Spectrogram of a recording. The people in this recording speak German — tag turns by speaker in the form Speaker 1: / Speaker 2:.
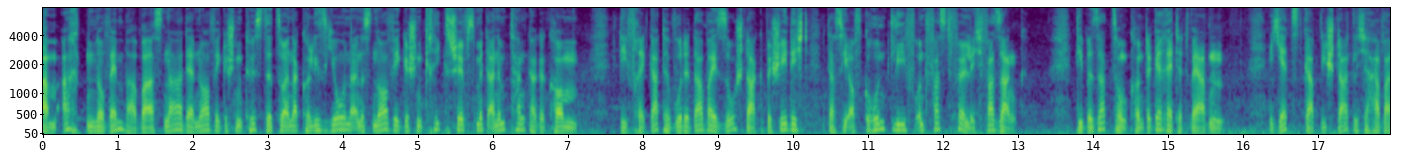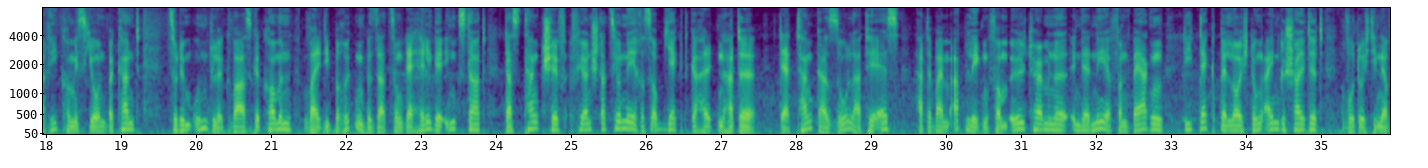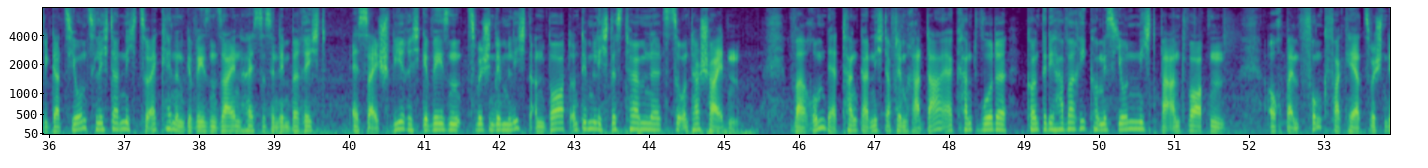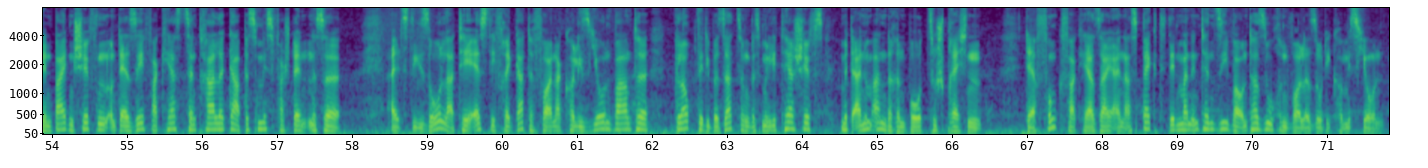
Speaker 1: Am 8. November war es nahe der norwegischen Küste zu einer Kollision eines norwegischen Kriegsschiffs mit einem Tanker gekommen. Die Fregatte wurde dabei so stark beschädigt, dass sie auf Grund lief und fast völlig versank. Die Besatzung konnte gerettet werden. Jetzt gab die staatliche Havariekommission bekannt, zu dem Unglück war es gekommen, weil die Brückenbesatzung der Helge Ingstad das Tankschiff für ein stationäres Objekt gehalten hatte. Der Tanker Sola TS hatte beim Ablegen vom Ölterminal in der Nähe von Bergen die Deckbeleuchtung eingeschaltet, wodurch die Navigationslichter nicht zu erkennen gewesen seien, heißt es in dem Bericht. Es sei schwierig gewesen, zwischen dem Licht an Bord und dem Licht des Terminals zu unterscheiden. Warum der Tanker nicht auf dem Radar erkannt wurde, konnte die Havariekommission nicht beantworten. Auch beim Funkverkehr zwischen den beiden Schiffen und der Seeverkehrszentrale gab es Missverständnisse. Als die Sola TS die Fregatte vor einer Kollision warnte, glaubte die Besatzung des Militärschiffs, mit einem anderen Boot zu sprechen. Der Funkverkehr sei ein Aspekt, den man intensiver untersuchen wolle, so die Kommission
